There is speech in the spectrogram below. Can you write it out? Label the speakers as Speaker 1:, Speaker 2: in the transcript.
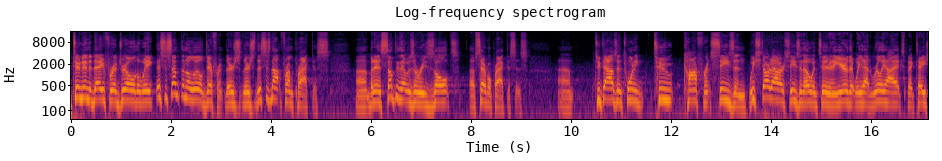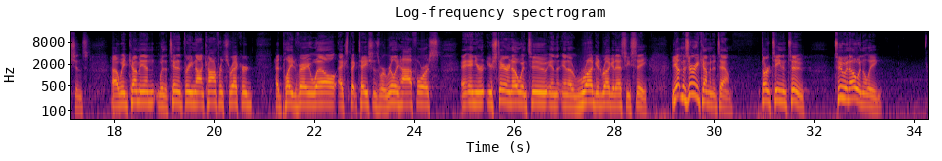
Speaker 1: you tuned in today for a drill of the week, this is something a little different. There's, there's, this is not from practice, uh, but it is something that was a result of several practices. Um, 2022 conference season, we start out our season 0 2 in a year that we had really high expectations. Uh, we'd come in with a 10 and 3 non conference record, had played very well. Expectations were really high for us, and, and you're, you're staring 0 2 in, in a rugged, rugged SEC. You got Missouri coming to town, 13 and 2, 2 and 0 in the league.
